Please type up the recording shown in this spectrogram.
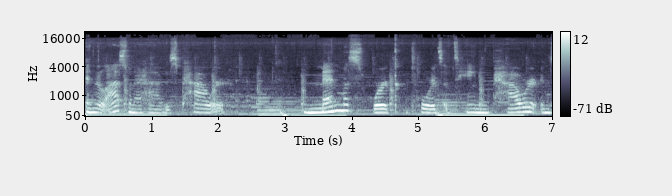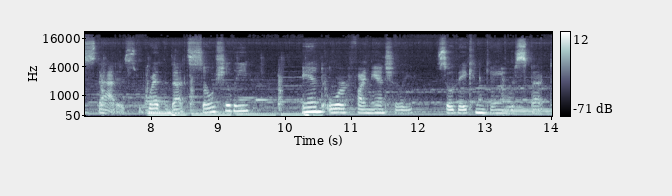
And the last one I have is power. Men must work towards obtaining power and status, whether that's socially and or financially, so they can gain respect.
